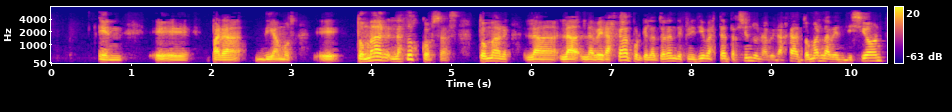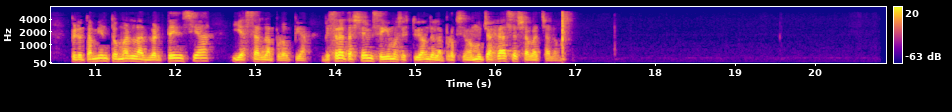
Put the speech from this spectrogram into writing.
en, eh, para, digamos, eh, tomar las dos cosas, tomar la, la, verajá, porque la Torah en definitiva está trayendo una verajá, tomar la bendición, pero también tomar la advertencia y hacerla propia. Besrat Hashem, seguimos estudiando la próxima. Muchas gracias, Shabbat Shalom.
